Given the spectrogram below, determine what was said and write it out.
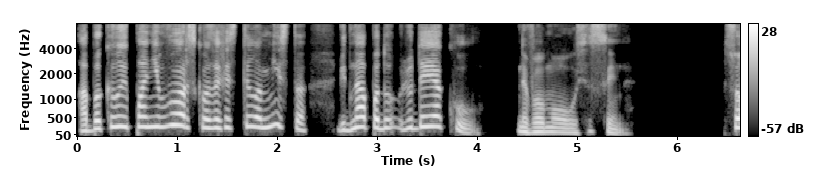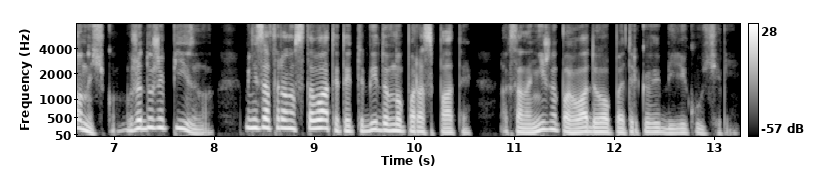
або коли пані Ворскла захистила місто від нападу людеяку, не вимовився син. Сонечко, вже дуже пізно. Мені завтра рано вставати, та й тобі давно пора спати. Оксана ніжно погладила Петрикові білі кучері.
